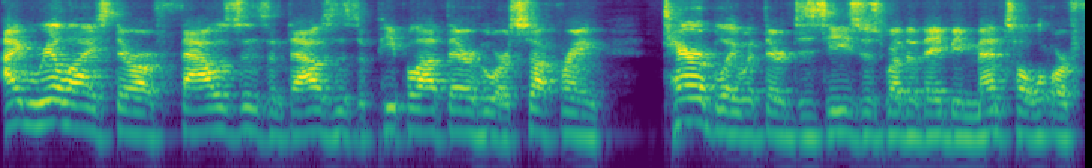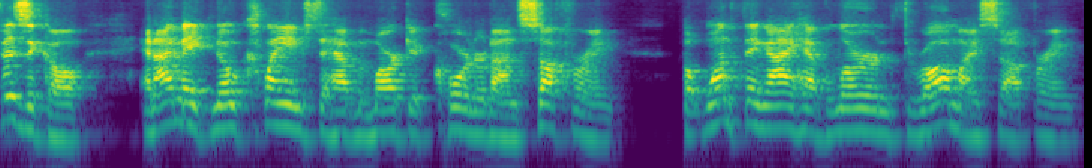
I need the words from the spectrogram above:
I realize there are thousands and thousands of people out there who are suffering terribly with their diseases, whether they be mental or physical. And I make no claims to have the market cornered on suffering. But one thing I have learned through all my suffering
